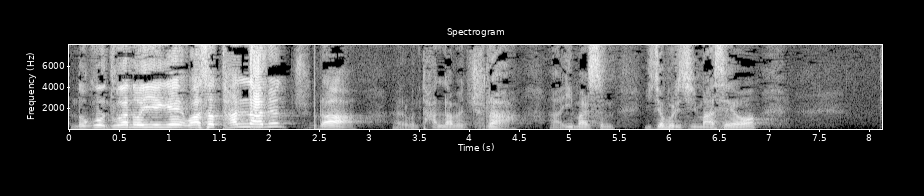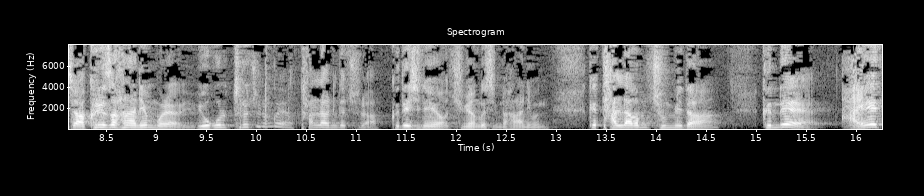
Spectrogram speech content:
누구, 누가 너희에게 와서 달라 하면 주라. 여러분, 달라 하면 주라. 아, 이 말씀 잊어버리지 마세요. 자, 그래서 하나님은 뭐냐? 요걸 들어주는 거예요. 달라니까 주라. 그 대신에요. 중요한 것입니다. 하나님은. 그 달라 그러면 줍니다. 근데 아예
